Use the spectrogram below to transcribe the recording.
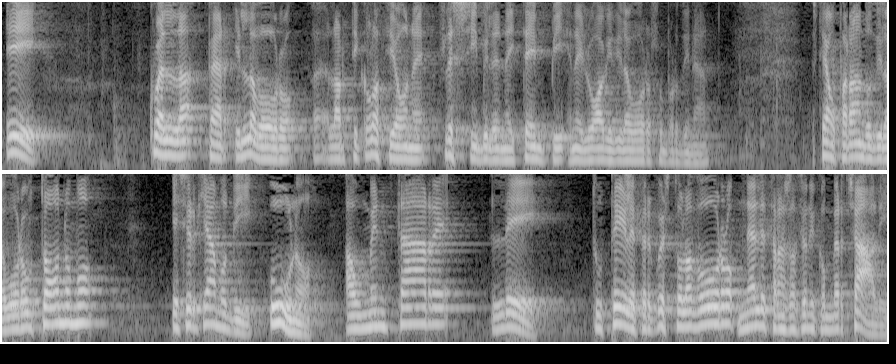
e quella per il lavoro, eh, l'articolazione flessibile nei tempi e nei luoghi di lavoro subordinato. Stiamo parlando di lavoro autonomo e cerchiamo di, uno, aumentare le tutele per questo lavoro nelle transazioni commerciali.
